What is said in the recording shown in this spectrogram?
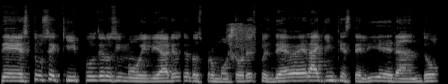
de estos equipos de los inmobiliarios, de los promotores, pues debe haber alguien que esté liderando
